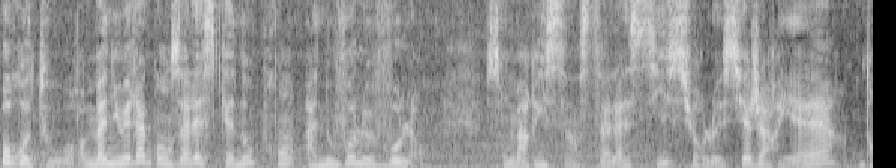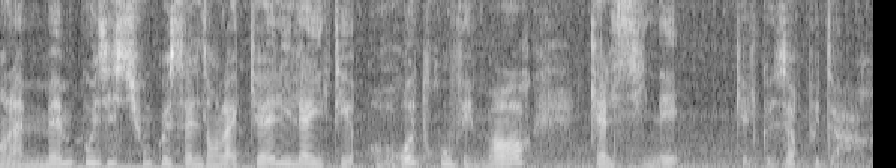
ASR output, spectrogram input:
Au retour, Manuela González Cano prend à nouveau le volant. Son mari s'installe assis sur le siège arrière, dans la même position que celle dans laquelle il a été retrouvé mort, calciné quelques heures plus tard.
